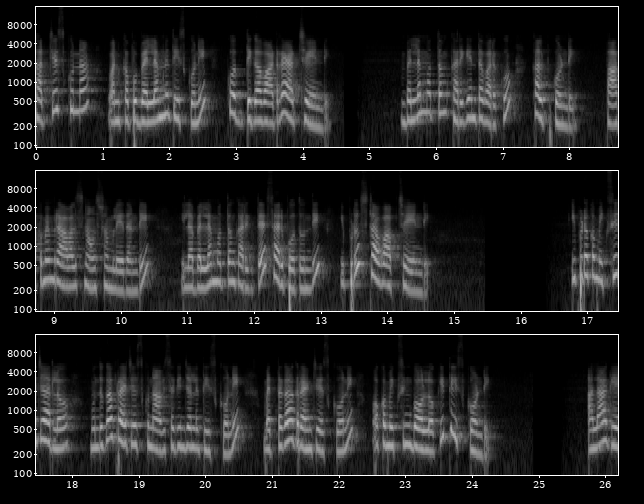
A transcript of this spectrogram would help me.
కట్ చేసుకున్న వన్ కప్పు బెల్లంని తీసుకొని కొద్దిగా వాటర్ యాడ్ చేయండి. బెల్లం మొత్తం కరిగేంత వరకు కలుపుకోండి. పాకమేం రావాల్సిన అవసరం లేదండి. ఇలా బెల్లం మొత్తం కరిగితే సరిపోతుంది. ఇప్పుడు స్టవ్ ఆఫ్ చేయండి. ఇప్పుడు ఒక మిక్సీ జార్లో ముందుగా ఫ్రై చేసుకున్న అవిసె గింజల్ని తీసుకొని మెత్తగా గ్రైండ్ చేసుకొని ఒక మిక్సింగ్ బౌల్లోకి తీసుకోండి. అలాగే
